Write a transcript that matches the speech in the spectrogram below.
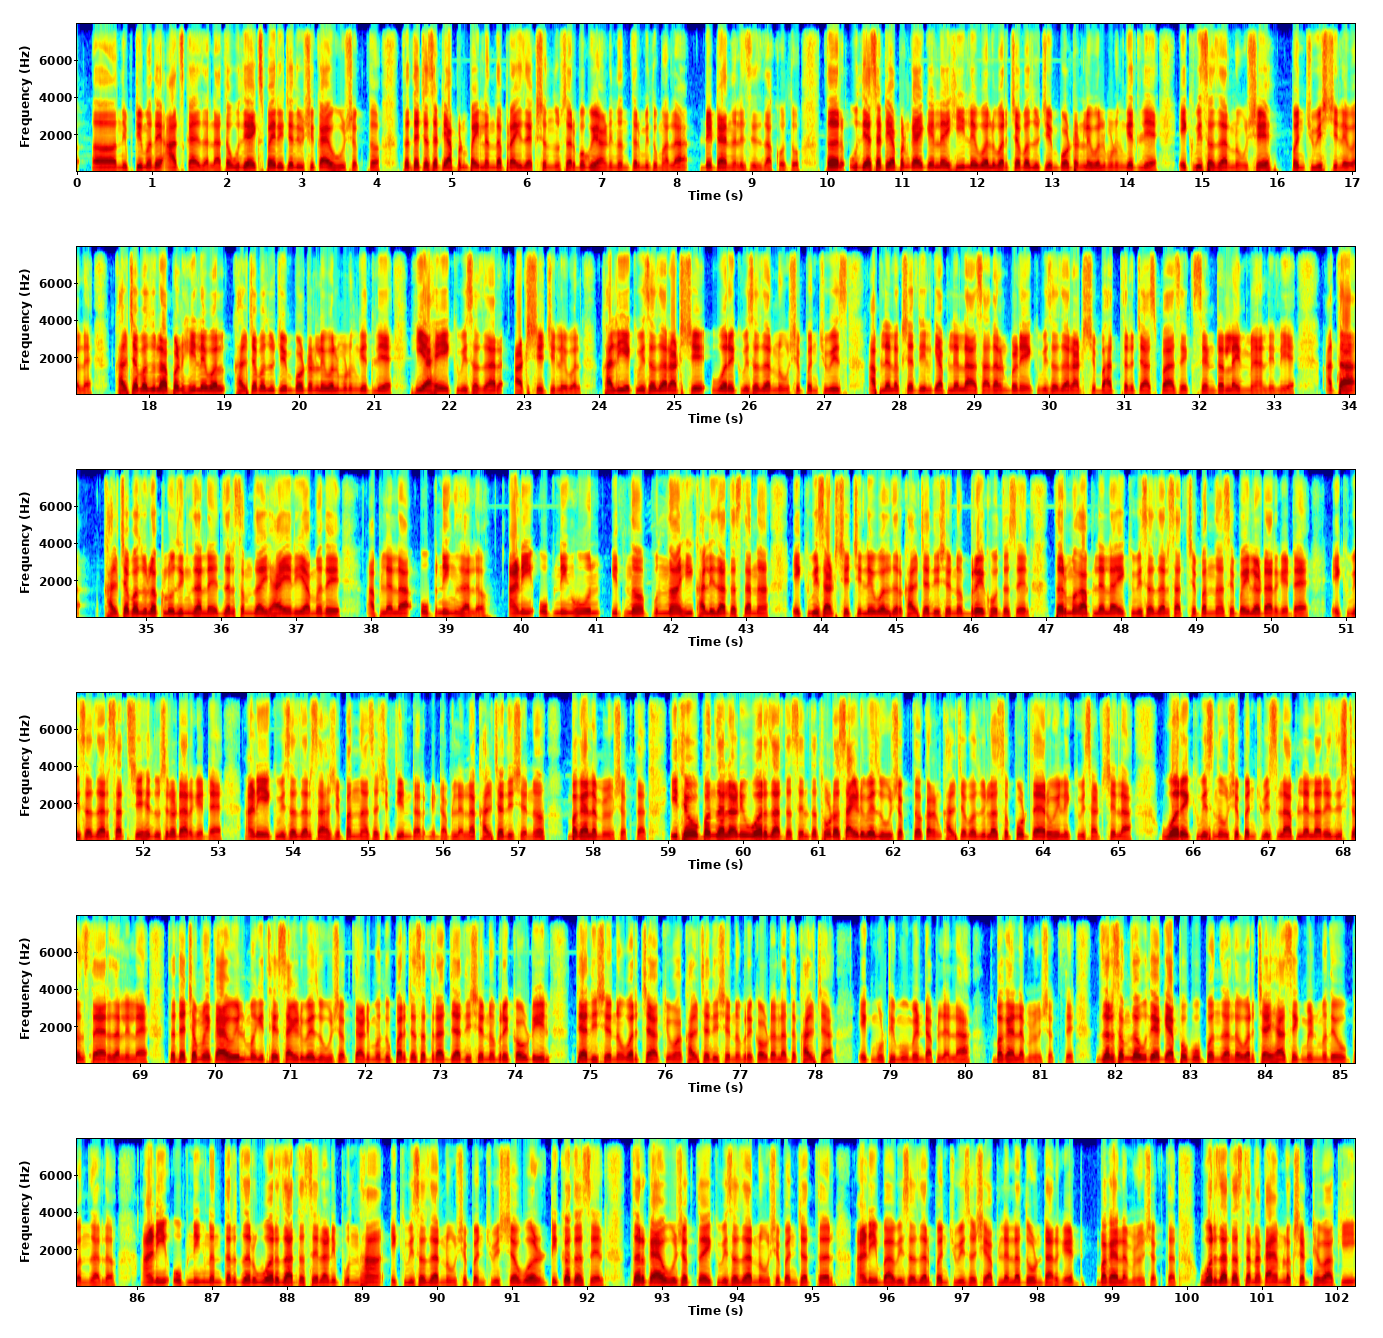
निफ्टीमध्ये आज काय झालं? आता उद्या एक्सपायरीच्या दिवशी काय होऊ शकतं? तर त्याच्यासाठी आपण पहिल्यांदा प्राईज ऍक्शननुसार बघूया आणि नंतर मी तुम्हाला डेटा ॲनालिसिस दाखवतो. तर उद्यासाठी आपण काय केलं ही लेवल वरच्या बाजूची इम्पॉर्टंट लेवल म्हणून घेतली आहे एकवीस हजार नऊशे पंचवीसची लेवल आहे. खालच्या बाजूला आपण ही लेवल खालच्या बाजूची इम्पॉर्टंट लेवल म्हणून घेतली आहे. ही आहे एकवीस हजार आठशेची लेवल खाली एकवीस हजार आठशे वर एकवीस हजार नऊशे पंचवीस. आपल्या लक्षात येईल की आपल्याला साधारणपणे एकवीस हजार आठशे बहात्तरच्या आसपास एक सेंटर लाईन मिळालेली आहे. आता खालच्या बाजूला क्लोजिंग झालंय. जर समजा ह्या एरियामध्ये आपल्याला ओपनिंग झालं आणि ओपनिंग होऊन इथनं पुन्हा ही खाली जात असताना एकवीस आठशेची लेवल जर खालच्या दिशेनं ब्रेक होत असेल तर मग आपल्याला एकवीस हजार सातशे पन्नास हे पहिलं टार्गेट आहे. एकवीस हजार सातशे हे दुसरं टार्गेट आहे. आणि एकवीस हजार सहाशे पन्नास अशी तीन टार्गेट आपल्याला खालच्या दिशेनं बघायला मिळू शकतात. इथे ओपन झालं आणि वर जात असेल तर थोडं साईडवेज होऊ शकतं कारण खालच्या बाजूला सपोर्ट तयार होईल एकवीस आठशेला. वर एकवीस नऊशे पंचवीसला आपल्याला रेझिस्टन्स तयार झालेला आहे. तर त्याच्यामुळे काय होईल मग इथे साईडवेज होऊ शकतं. आणि मग दुपारच्या सत्रात ज्या दिशेनं ब्रेकआउट येईल त्या दिशेनं वरच्या किंवा खालच्या दिशेनं ब्रेकआउट आला तर खालच्या एक मोठी मुवमेंट आपल्याला बघायला मिळू शकते. जर समजा उद्या गॅपअप ओपन झालं वरच्या ह्या सेगमेंटमध्ये ओपन झालं आणि ओपनिंग नंतर जर वर जात असेल आणि पुन्हा एकवीस हजार नऊशे पंचवीसच्या वर टिकत असेल तर काय होऊ शकतं? एकवीस हजार नऊशे पंच्याहत्तर आणि बावीस हजार पंचवीस अशी आपल्याला दोन टार्गेट बघायला मिळू शकतात. वर जात असताना कायम लक्षात ठेवा की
